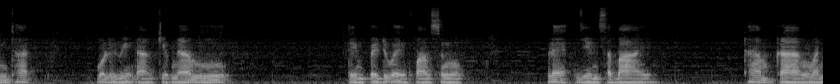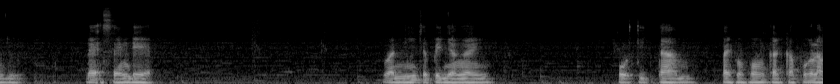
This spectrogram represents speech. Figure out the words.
มิทัศน์ บริเวณอ่างเก็บน้ำนี้ เต็มไปด้วยความสงบ และเย็นสบาย ท่ามกลางวันหยุด และแสงแดด วันนี้จะเป็นยังไงโปรดติดตามไปพร้อมๆกันกับพวกเรา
